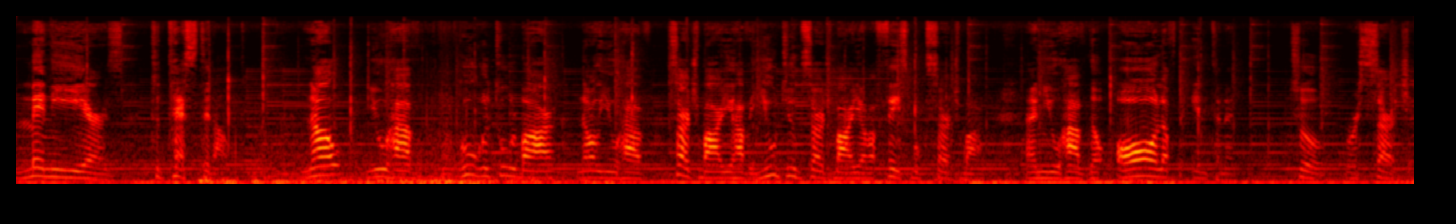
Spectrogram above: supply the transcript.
many years to test it out. Now you have google toolbar now you have search bar you have a youtube search bar you have a facebook search bar and you have the all of the internet to research it.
